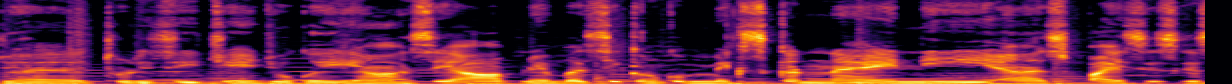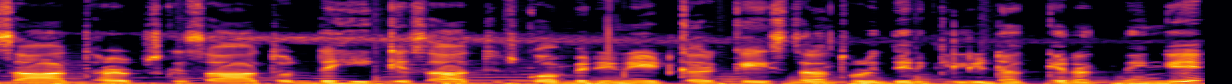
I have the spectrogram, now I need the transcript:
जो है थोड़ी सी चेंज हो गई यहाँ से। आपने बस चिकन को मिक्स करना है इन्हीं स्पाइसेस के साथ हर्ब्स के साथ और दही के साथ, इसको आप मेरीनेट करके इस तरह थोड़ी देर के लिए ढक के रख देंगे।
